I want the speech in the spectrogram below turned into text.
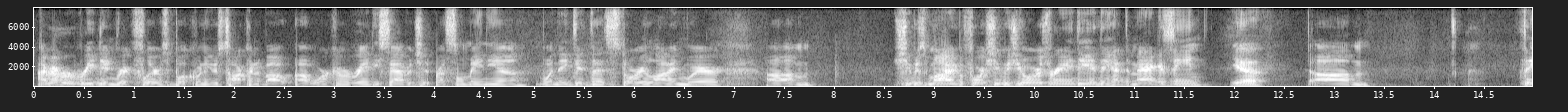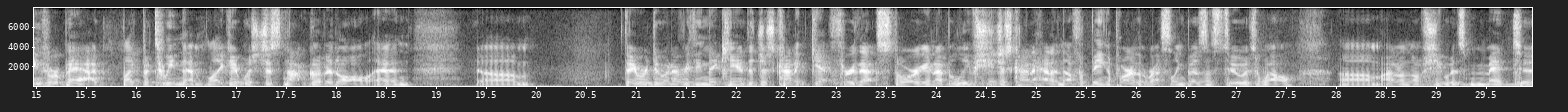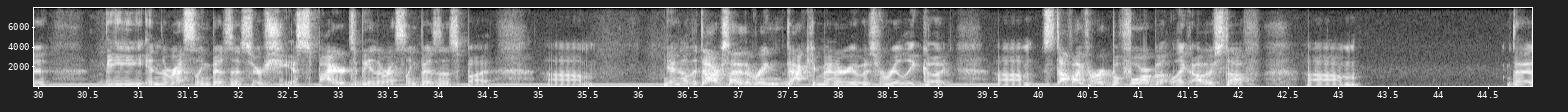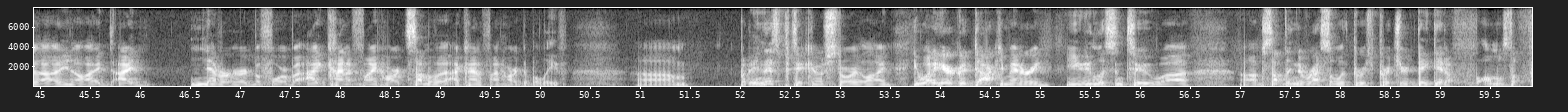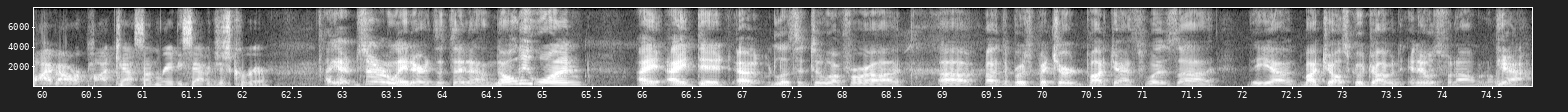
I remember reading in Ric Flair's book when he was talking about uh, working with Randy Savage at WrestleMania when they did the storyline where um, she was mine before she was yours, Randy, and they had the magazine. Yeah. Things were bad, like between them. Like it was just not good at all, and um, they were doing everything they can to just kind of get through that story. And I believe she just kind of had enough of being a part of the wrestling business too, as well. Um, I don't know if she was meant to be in the wrestling business or she aspired to be in the wrestling business, but um, yeah, no, the Dark Side of the Ring documentary was really good. Um, stuff I've heard before, but like other stuff um, that uh, you know I I never heard before, but I kind of find hard. Some of it I kind of find hard to believe. Um, but in this particular storyline, you want to hear a good documentary. You listen to uh, um, something to wrestle with Bruce Pritchard. They did a f- almost a five-hour podcast on Randy Savage's career. I got sooner or later that um, the only one I I did uh, listen to uh, for uh, uh, uh, the Bruce Pritchard podcast was uh, the uh, Montreal Screwdriver, and it was phenomenal. Yeah.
